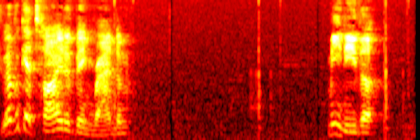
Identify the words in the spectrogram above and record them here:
Do you ever get tired of being random? Me neither.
